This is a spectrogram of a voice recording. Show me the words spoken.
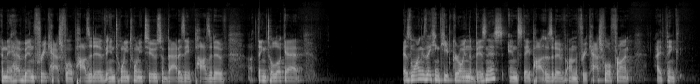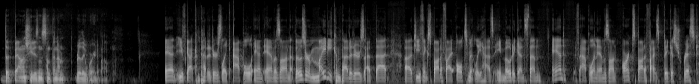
and they have been free cash flow positive in 2022, so that is a positive thing to look at. As long as they can keep growing the business and stay positive on the free cash flow front, I think the balance sheet isn't something I'm really worried about. And you've got competitors like Apple and Amazon. Those are mighty competitors at that. Uh, do you think Spotify ultimately has a moat against them? And if Apple and Amazon aren't Spotify's biggest risk,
